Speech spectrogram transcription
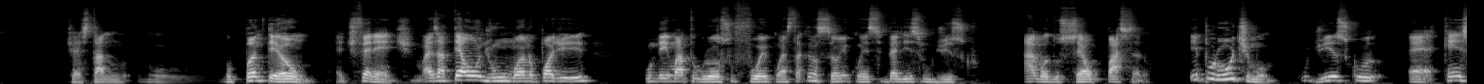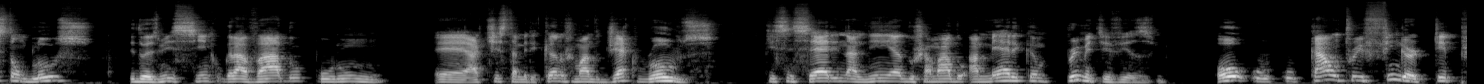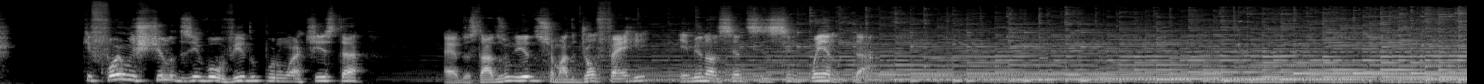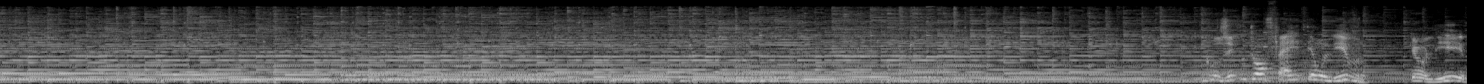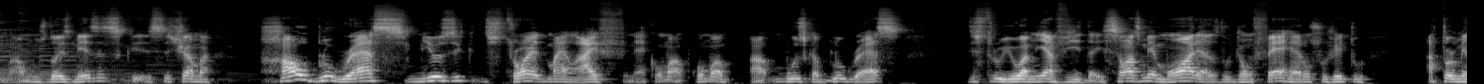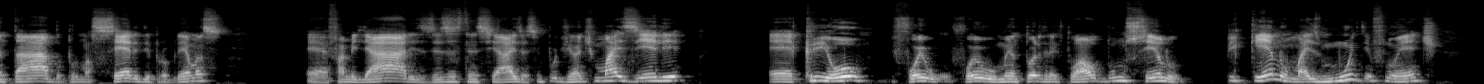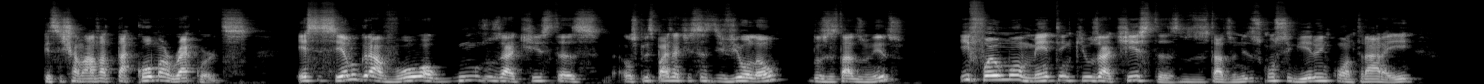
já está no, no, no panteão, é diferente. Mas até onde um humano pode ir, o Ney Mato Grosso foi com esta canção e com esse belíssimo disco, Água do Céu Pássaro. E por último, o disco é Kingston Blues, de 2005, gravado por um é, artista americano chamado Jack Rose, que se insere na linha do chamado American Primitivism, ou o, o Country Fingertip, que foi um estilo desenvolvido por um artista é, dos Estados Unidos chamado John Ferry em 1950. John Ferry tem um livro que eu li há uns dois meses que se chama How Bluegrass Music Destroyed My Life, né? Como a, como a, a música bluegrass destruiu a minha vida. E são as memórias do John Ferry, era um sujeito atormentado por uma série de problemas é, familiares, existenciais e assim por diante, mas ele é, criou, foi, foi o mentor intelectual de um selo pequeno, mas muito influente, que se chamava Tacoma Records. Esse selo gravou alguns dos artistas, os principais artistas de violão dos Estados Unidos, e foi o momento em que os artistas dos Estados Unidos conseguiram encontrar aí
